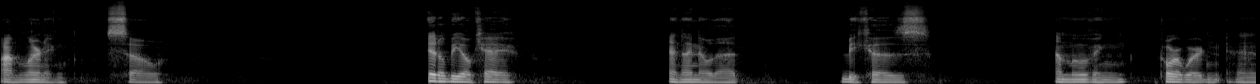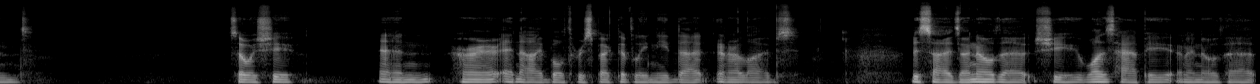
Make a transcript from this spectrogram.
I'm learning. So it'll be okay. And I know that because I'm moving forward and so is she. And her and I both respectively need that in our lives. Besides, I know that she was happy, and I know that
